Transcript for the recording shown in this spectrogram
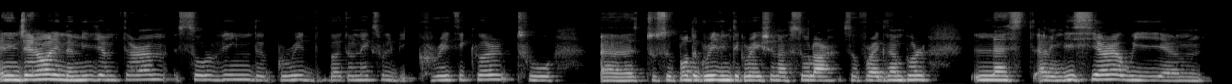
And in general, in the medium term, solving the grid bottlenecks will be critical to uh, to support the grid integration of solar. So, for example, last I mean this year we um,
